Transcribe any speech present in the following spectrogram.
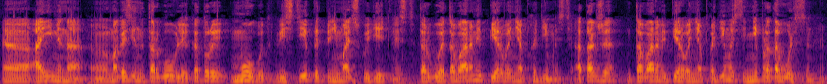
э, а именно э, магазины торговли, которые могут вести предпринимательскую деятельность, торгуя товарами первой необходимости, а также товарами первой необходимости непродовольственными.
